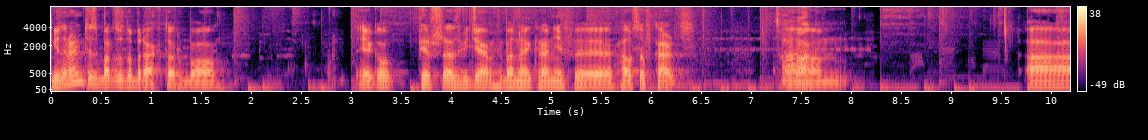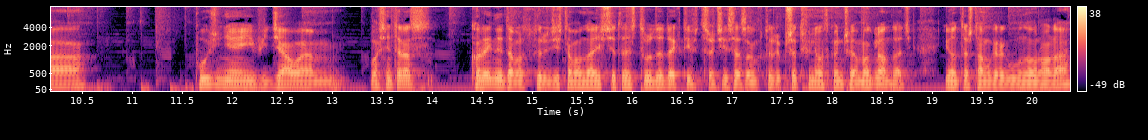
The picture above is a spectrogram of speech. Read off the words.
Generalnie to jest bardzo dobry aktor, bo ja go pierwszy raz widziałem chyba na ekranie w e, House of Cards. Tak. Um, a później widziałem właśnie teraz kolejny temat, który gdzieś tam mam na liście, to jest True Detective, trzeci sezon, który przed chwilą skończyłem oglądać i on też tam gra główną rolę.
